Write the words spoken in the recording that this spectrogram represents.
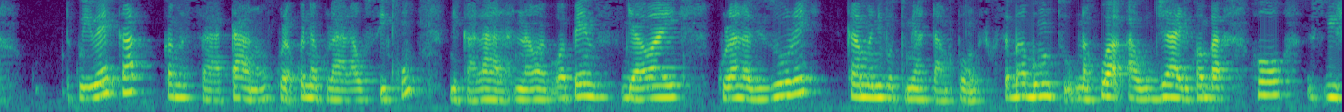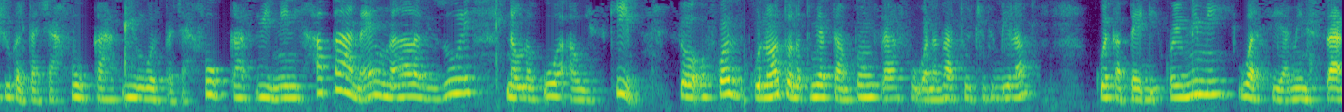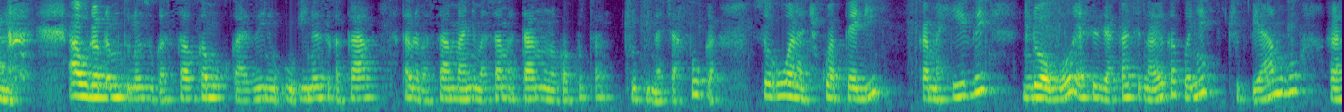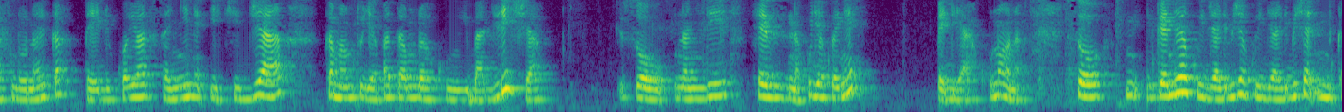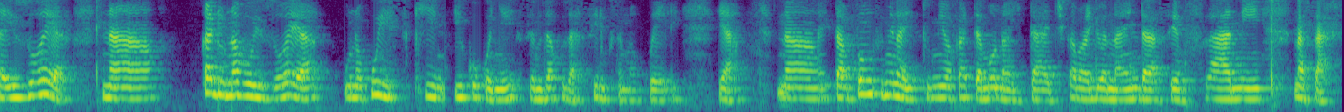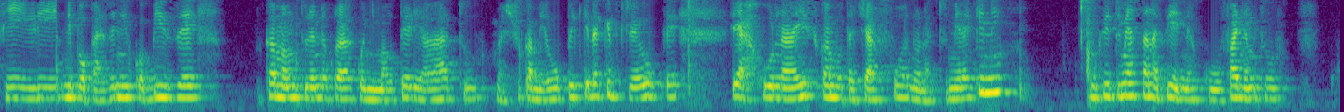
kuiweka kama saa tano kwenda kulala usiku, nikalala. Na wapenzi, sijawahi kulala vizuri kama nilivyotumia tampons, kwa sababu mtu unakuwa aujali kwamba ho, sijui shuka litachafuka, sijui nguo zitachafuka, sijui nini. Hapana, yani unalala vizuri na unakuwa auisikii. So of course kuna watu wanatumia tampons alafu wanavaa tu chupi bila kuweka pedi. Kwa hiyo mimi huwa siamini sana au labda mtu unaweza ukasahau, kama uko kazini, inaweza kakaa labda masaa manne masaa matano na ukakuta chupi inachafuka. So huwa anachukua pedi kama hivi ndogo ya size ya kati, naweka kwenye chupi yangu, alafu ndo naweka pedi. Kwa hiyo hata saa nyingine ikijaa, kama mtu hujapata muda wa kuibadilisha, so unanili hedhi zinakuja kwenye pedi yako, unaona. So nikaendelea kuijaribisha kuijaribisha, nikaizoea, na kadi unavyoizoea unakuwa skin iko kwenye sehemu zako za asili, kusema kweli yeah. Na tampons mimi naitumia wakati ambao nahitaji, kama najua naenda sehemu fulani, nasafiri, nipo kazini, niko bize kama mtu unaenda kulala kwenye mahoteli ya watu, mashuka meupe, kila kitu cheupe ya unahisi kwamba utachafua, ndo natumia. Lakini ukitumia sana pia inakufanya mtu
